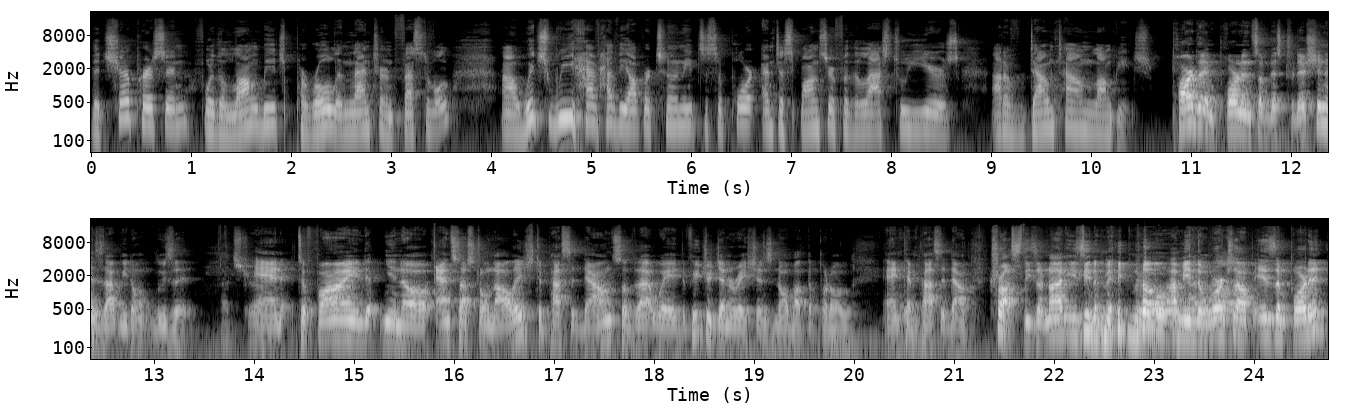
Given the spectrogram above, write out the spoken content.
the chairperson for the Long Beach Parol and Lantern Festival, uh, which we have had the opportunity to support and to sponsor for the last two years out of downtown Long Beach. Part of the importance of this tradition is that we don't lose it. That's true. And to find, you know, ancestral knowledge to pass it down so that way the future generations know about the parol and can pass it down. Trust, these are not easy to make though. No, I mean, the workshop is important,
